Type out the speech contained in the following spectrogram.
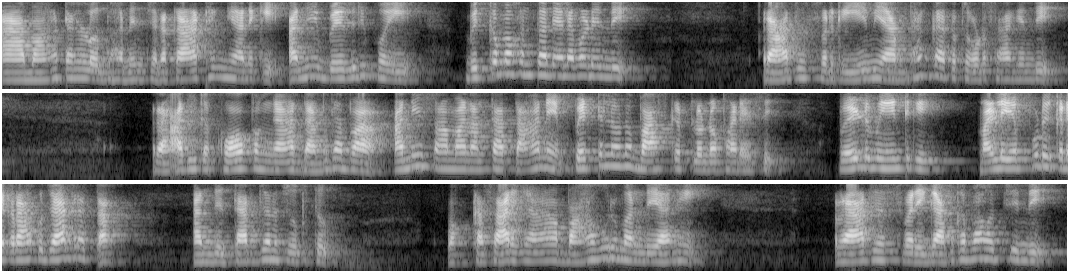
ఆ మాటలలో ధ్వనించిన కాఠిన్యానికి అన్నీ బెదిరిపోయి బిక్కమొహంతో నిలబడింది. రాజేశ్వరికి ఏమీ అర్థం కాక చూడసాగింది. రాధిక కోపంగా దబదబ అన్ని సామానంతా తానే పెట్టెలోనూ బాస్కెట్లోనూ పడేసి వెళ్ళు మీ ఇంటికి మళ్ళీ ఎప్పుడు ఇక్కడికి రాకు జాగ్రత్త అంది తర్జన చూపుతూ. ఒక్కసారిగా బావురు మంది అని రాజేశ్వరి గబగబా వచ్చింది.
